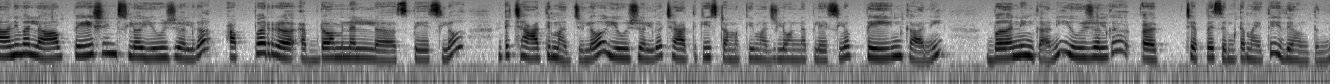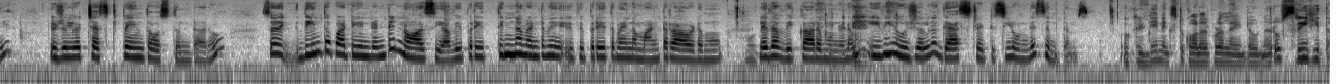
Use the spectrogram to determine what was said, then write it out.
దానివల్ల పేషెంట్స్లో యూజువల్గా అప్పర్ అబ్డామినల్ స్పేస్లో అంటే ఛాతి మధ్యలో యూజువల్గా ఛాతికి స్టమక్కి మధ్యలో ఉన్న ప్లేస్లో పెయిన్ కానీ బర్నింగ్ కానీ యూజువల్గా uh, చెప్పే సిమ్టమ్ అయితే ఇదే ఉంటుంది. యూజువల్గా చెస్ట్ పెయిన్తో వస్తుంటారు. సో దీంతో పాటు ఏంటంటే నాసియా విపరీత తిన్న వెంటనే విపరీతమైన మంట రావడము లేదా వికారం ఉండడం ఇవి యూజువల్గా గ్యాస్ట్రైటిస్లో ఉండే సిమ్టమ్స్ ఓకే అండి నెక్స్ట్ కాలర్ కూడా లైన్లో ఉన్నారు. శ్రీహిత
